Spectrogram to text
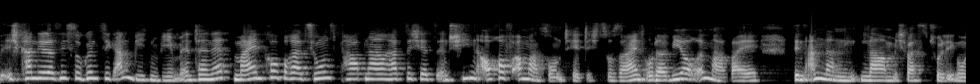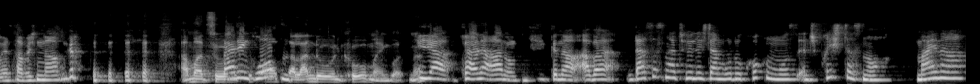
ich kann dir das nicht so günstig anbieten wie im Internet. Mein Kooperationspartner hat sich jetzt entschieden, auch auf Amazon tätig zu sein oder wie auch immer bei den anderen Namen. Ich weiß, Entschuldigung, jetzt habe ich einen Namen. Amazon, bei den großen. Zalando und Co. Mein Gott. Ne? Ja, keine Ahnung. Genau, aber das ist natürlich dann, wo du gucken musst, entspricht das noch meiner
